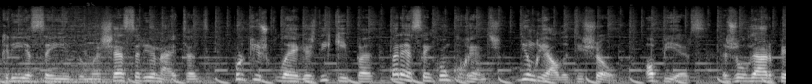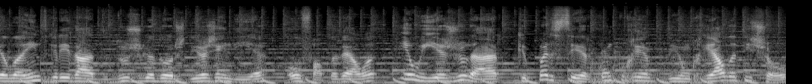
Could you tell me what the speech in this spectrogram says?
queria sair do Manchester United porque os colegas de equipa parecem concorrentes de um reality show. Ao Piers, a julgar pela integridade dos jogadores de hoje em dia, ou falta dela, eu ia jurar que para ser concorrente de um reality show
